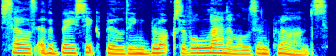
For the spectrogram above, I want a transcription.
Cells are the basic building blocks of all animals and plants.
